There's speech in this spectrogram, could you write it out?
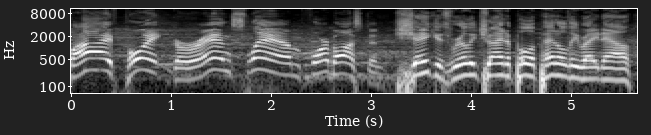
Five point grand slam for Boston. Shank is really trying to pull a penalty right now.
